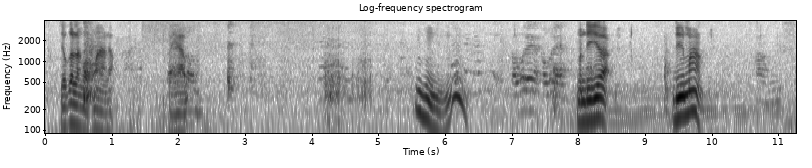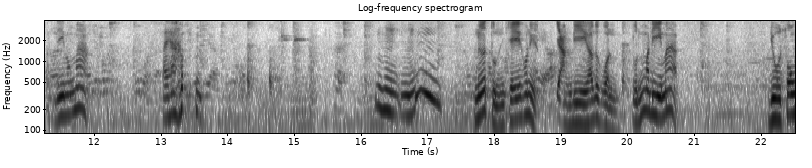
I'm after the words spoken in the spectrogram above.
ำเดี๋ยวกำลังออกมาแล้ว ไปครับ อือหือ มันดีอะ ดีมาก ดีมากๆ ไปครับอื้อหือเนื้อตุ๋นเจ๊เขาเนี่ย อย่างดีครับทุกคน ตุ๋นมาดีมาก อยู่ทรง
